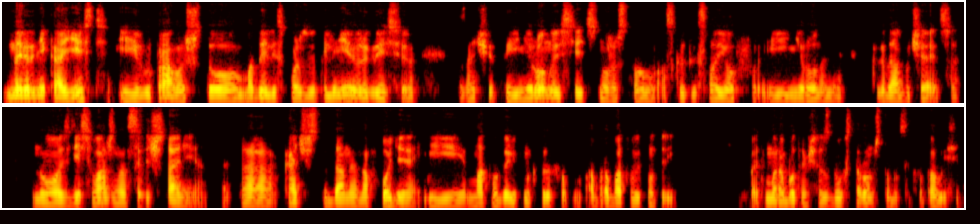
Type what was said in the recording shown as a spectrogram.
Наверняка есть, и вы правы, что модель использует и линейную регрессию, значит, и нейронную сеть с множеством скрытых слоев и нейронами, когда обучается. Но здесь важно сочетание. Это качество данных на входе и мат-алгоритмы, которых обрабатывают внутри. Поэтому мы работаем сейчас с двух сторон, чтобы цифру повысить.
